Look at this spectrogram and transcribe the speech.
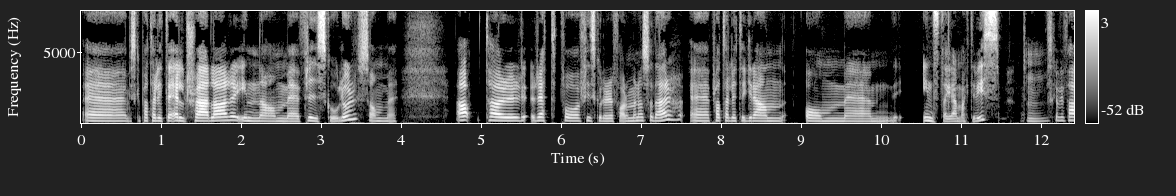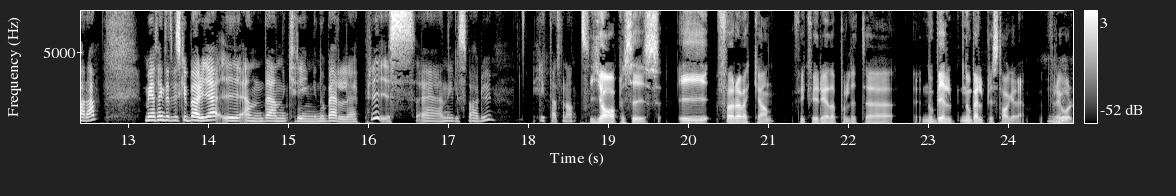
Eh, vi ska prata lite eldsjälar inom eh, friskolor som eh, ja, tar rätt på friskolereformen och sådär. Eh, prata lite grann om eh, Instagram-aktivism Mm. ska vi få höra. Men jag tänkte att vi ska börja i änden kring Nobelpris. Eh, Nils, vad har du hittat för något? Ja, precis. I förra veckan fick vi reda på lite Nobel, Nobelpristagare för i Mm. år.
